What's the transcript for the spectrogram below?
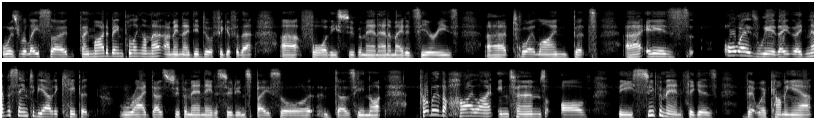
was released. So they might have been pulling on that. I mean, they did do a figure for that uh, for the Superman animated series uh, toy line, but uh, it is always weird. They they never seem to be able to keep it right, does Superman need a suit in space or does he not? Probably the highlight in terms of the Superman figures that were coming out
